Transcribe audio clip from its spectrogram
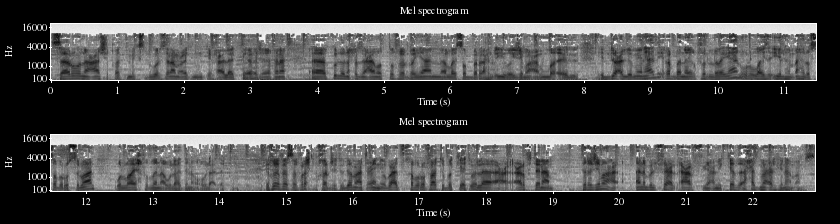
سارونا عاشقة mix بتقول السلام عليكم كيف حالك شيخنا؟ آه كلنا حزن على الطفل ريان الله يصبر أهله. أيوه يا جماعة الله الدعاء اليومين هذه ربنا يغفر لريان والله يلهم اهله الصبر والسلوان والله يحفظ لنا أولادنا وأولادكم. يا أخوي فيصل فرحت بخرجته ودمعت عيني وبعد خبر وفاته بكيت ولا عرفت انام ترى يا جماعة أنا بالفعل أعرف يعني كذا أحد ما عرف ينام أمس.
